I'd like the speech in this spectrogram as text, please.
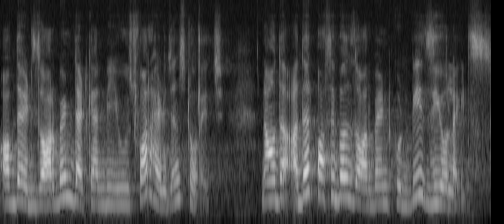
of the adsorbent that can be used for hydrogen storage. Now the other possible sorbent could be zeolites.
